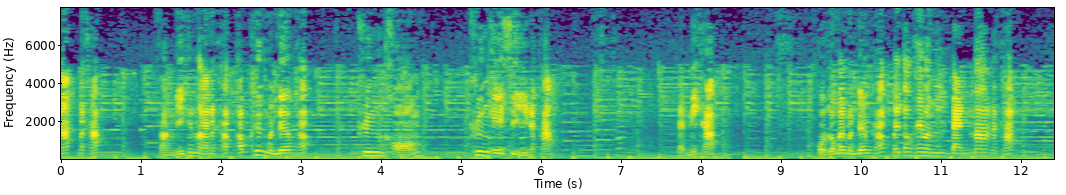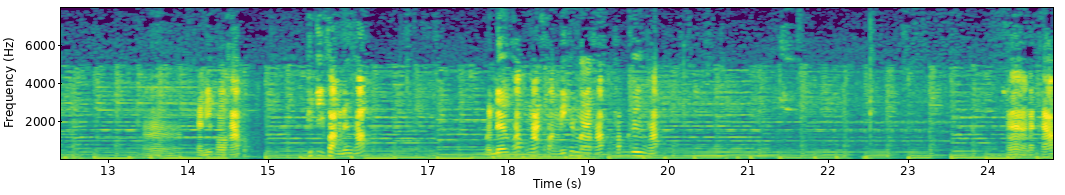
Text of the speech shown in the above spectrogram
งัดนะครับ ฝั่งนี้ขึ้นมานะครับ พับครึ่งเหมือนเดิมครับ ครึ่งของครึ่ง A4 นะครับ แบบนี้ครับ กดลงไปเหมือนเดิมครับ ไม่ต้องให้มันแบนมากนะครับอ่าแค่นี้พอครับพลิกอีกฝั่งหนึ่งครับ เหมือนเดิมครับ งัดฝั่งนี้ขึ้นมาครับพับครึ่งครับอ่านะครับ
